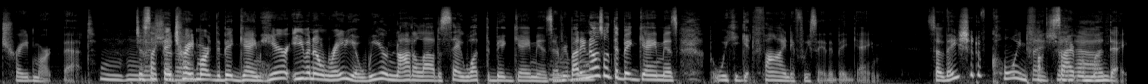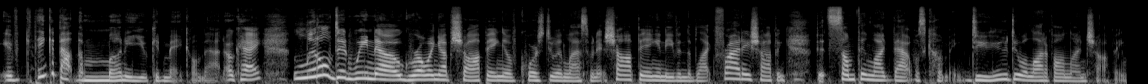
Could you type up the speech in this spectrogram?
trademarked that. Mm-hmm, Just like they trademarked the big game. Here, even on radio, we are not allowed to say what the big game is. Everybody mm-hmm. knows what the big game is, but we could get fined if we say the big game. So they should have coined Cyber have. Monday. If think about the money you could make on that, okay? Little did we know growing up shopping, of course doing last minute shopping and even the Black Friday shopping that something like that was coming. Do you do a lot of online shopping?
